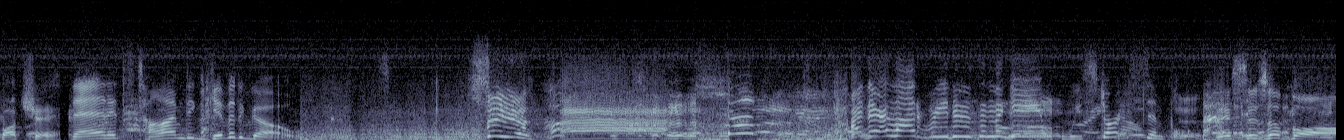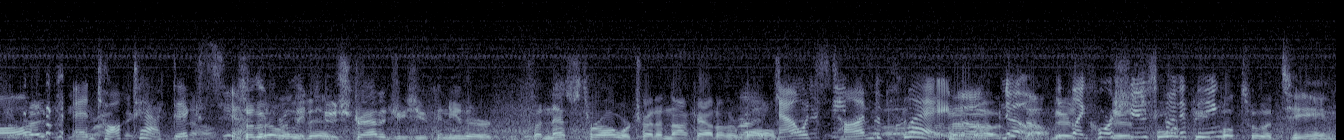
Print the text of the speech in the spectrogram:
Bocce. Then it's time to give it a go. See ya! Ah! Are the game? We start simple This is a ball. and talk tactics. So there's Really, really two strategies. You can either finesse throw or try to knock out other balls. Now it's time to play. No, no, it's There's- like horseshoes kind of thing? There's four people to a team,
